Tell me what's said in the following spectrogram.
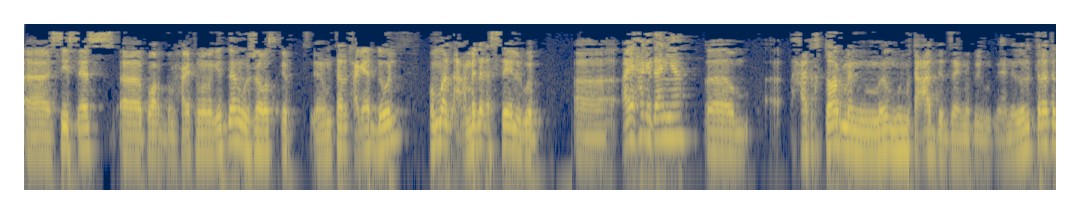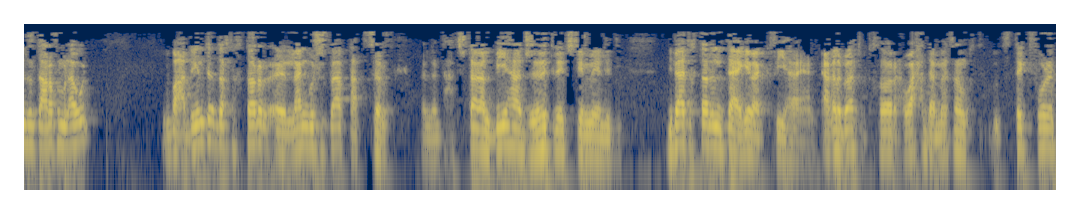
آه CSS آه برضه من الحاجات المهمه جدا وال JavaScript. يعني الثلاث حاجات دول هم الأعمدة الأساسية للويب. آه أي حاجة تانية آه هتختار من متعدد زي ما بيقولوا. يعني دول الثلاثه لازم تعرفهم الأول. وبعدين تقدر تختار ال language بقى بتاعت ال server اللي انت هتشتغل بيها generate HTML دي. دي بقى تختار اللي تعجبك فيها يعني. أغلب الوقت بتختار واحدة مثلا stick for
